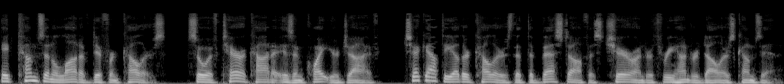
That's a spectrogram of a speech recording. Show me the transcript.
it comes in a lot of different colors, so if terracotta isn't quite your jive, Check out the other colors that the best office chair under $300 comes in.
